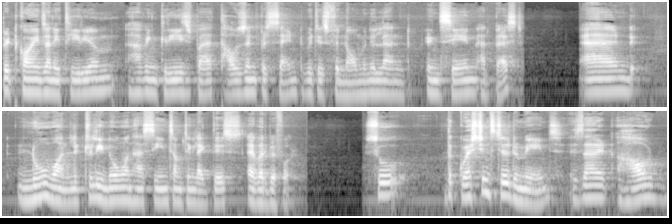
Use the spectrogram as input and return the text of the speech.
Bitcoins and Ethereum have increased by a thousand percent, which is phenomenal and insane at best. And no one, literally no one, has seen something like this ever before. So the question still remains is that how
